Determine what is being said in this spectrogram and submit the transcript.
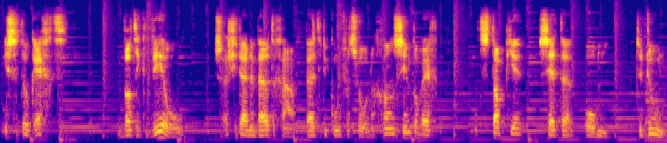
is het ook echt wat ik wil? Dus als je daar naar buiten gaat, buiten die comfortzone, gewoon simpelweg het stapje zetten om te doen.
